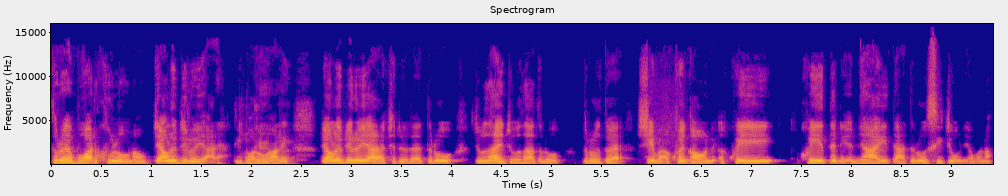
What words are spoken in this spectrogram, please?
သူတို့ရဲ့ဘဝတစ်ခုလုံးတော့ပြောင်းလဲပြလို့ရတယ်ဒီဘောလုံးကလေပြောင်းလဲပြလို့ရတာဖြစ်တဲ့အတွက်သူတို့စူးစမ်းရင်စူးစမ်းသလိုသူတို့အတွက်ရှေ့မှာအခွင့်ကောင်းအခွင့်အခွင့်အသစ်တွေအများကြီးဒါသူတို့စီးကြုံနေပါတော့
